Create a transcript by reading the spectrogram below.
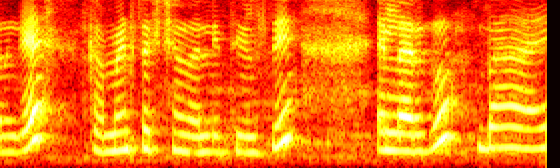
ನನಗೆ ಕಮೆಂಟ್ ಸೆಕ್ಷನಲ್ಲಿ ತಿಳಿಸಿ. ಎಲ್ಲರಿಗೂ ಬಾಯ್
